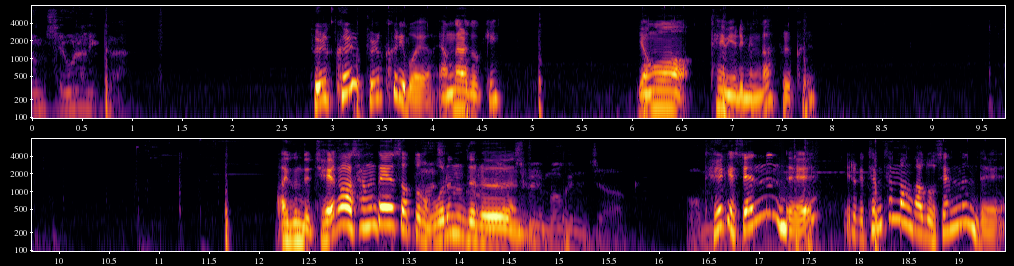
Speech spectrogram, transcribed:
물좀 채우라니까. 불클? 불클이 뭐예요? 양날 도끼? 영어 템 이름인가? 불클? 아니 근데 제가 상대했었던 오른들은 되게 셌는데? 이렇게 템템만 가도 셌는데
